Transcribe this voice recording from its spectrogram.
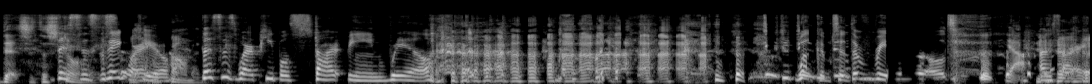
this is the story. This is the Thank story. you. This is where people start being real. Welcome to the real world. yeah, I'm sorry.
